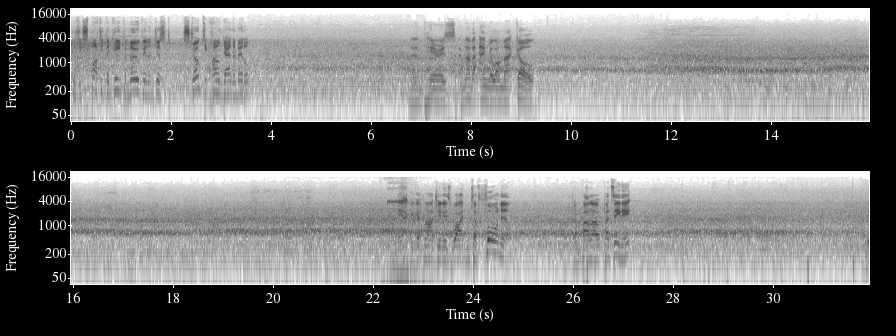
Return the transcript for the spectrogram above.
because he spotted the keeper moving and just stroked it home down the middle. And here is another angle on that goal. The aggregate margin is widened to 4-0. Giampaolo Pazzini.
